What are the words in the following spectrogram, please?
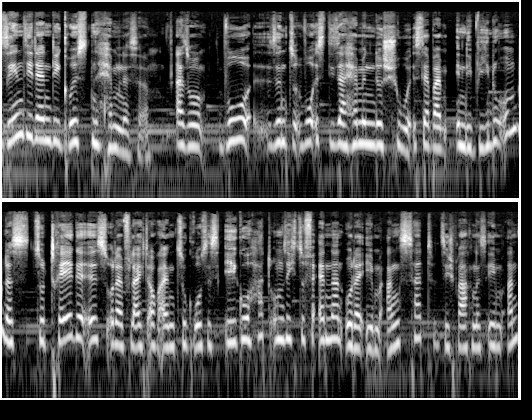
Sehen Sie denn die größten Hemmnisse? Also wo, sind, wo ist dieser hemmende Schuh? Ist er beim Individuum, das zu träge ist oder vielleicht auch ein zu großes Ego hat, um sich zu verändern oder eben Angst hat? Sie sprachen es eben an.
